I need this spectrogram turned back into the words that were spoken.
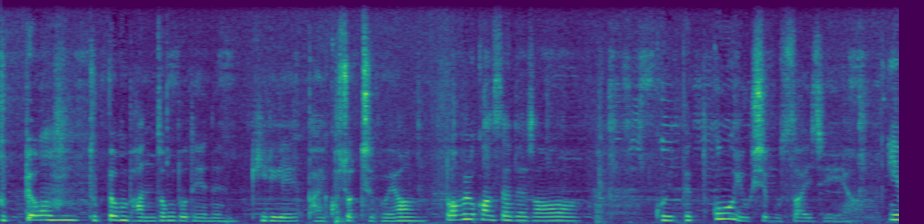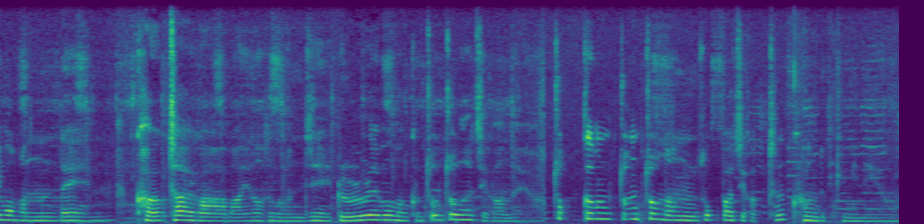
두 뼘, 두뼘 반 정도 되는 길이의 바이커 쇼츠고요. 더블유컨셉에서 구입했고 65 사이즈예요. 입어봤는데 가격 차이가 많이 나서 그런지 룰루레몬만큼 쫀쫀하지가 않아요. 조금 쫀쫀한 속바지 같은 그런 느낌이네요.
